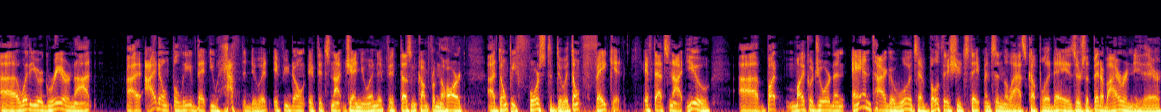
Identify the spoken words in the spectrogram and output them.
uh, whether you agree or not. I, I don't believe that you have to do it if you don't, if it's not genuine, if it doesn't come from the heart. Uh, don't be forced to do it. Don't fake it if that's not you. Uh, but Michael Jordan and Tiger Woods have both issued statements in the last couple of days. There's a bit of irony there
